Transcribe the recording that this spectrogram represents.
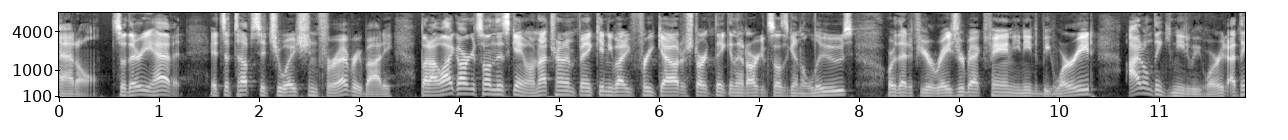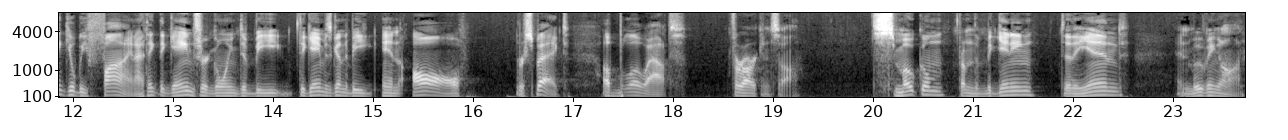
at all. So there you have it. It's a tough situation for everybody, but I like Arkansas in this game. I'm not trying to make anybody freak out or start thinking that Arkansas is going to lose or that if you're a Razorback fan, you need to be worried. I don't think you need to be worried. I think you'll be fine. I think the games are going to be the game is going to be in all respect a blowout for Arkansas. Smoke them from the beginning to the end and moving on.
